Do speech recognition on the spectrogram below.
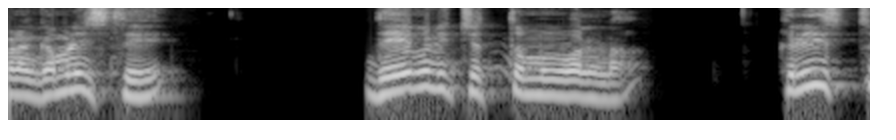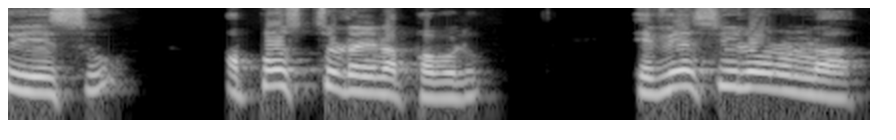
మనం గమనిస్తే దేవుని చిత్తము వలన క్రీస్తు యేసు అపోస్తుడైన పౌలు ఎవేసిలోనున్న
